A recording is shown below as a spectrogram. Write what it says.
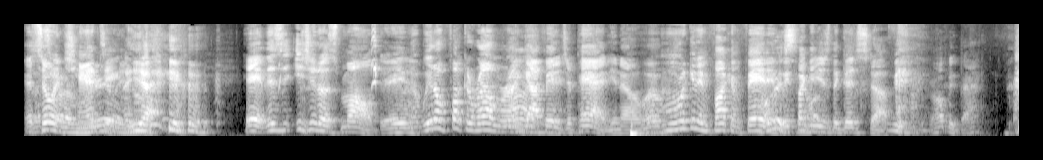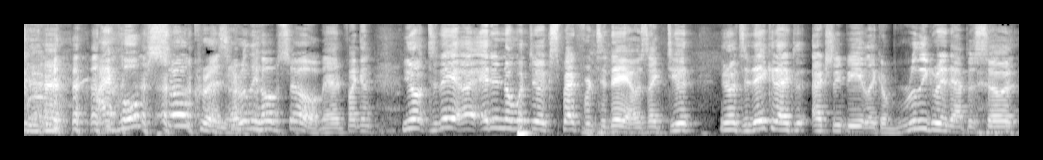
It's That's so enchanting. really Yeah. Hey, this is Ichiro's malt. Eh, We don't fuck around when we're on Right. Got Faded Japan, you know. When when we're getting fucking faded, we fucking not. use the good stuff. I'll be back. I hope so, Chris. I really hope so, man. Fucking, you know, today I, I didn't know what to expect for today. I was like, dude, you know, today could act- actually be like a really great episode,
